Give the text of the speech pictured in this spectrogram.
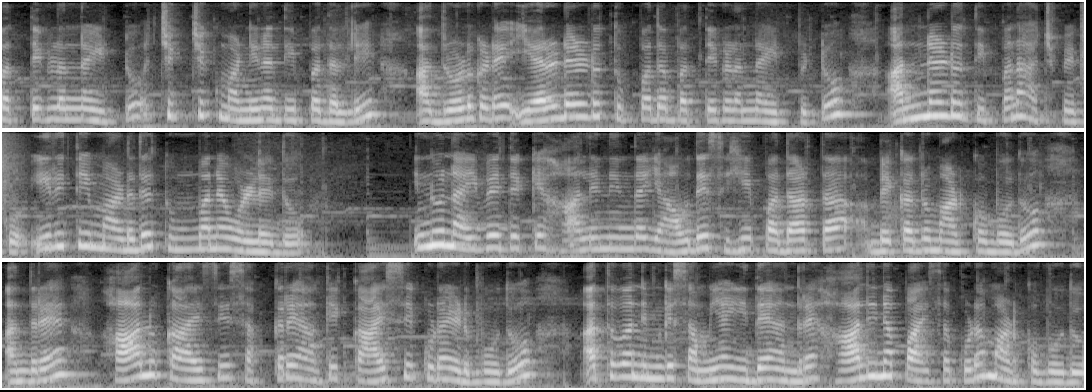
ಬತ್ತಿಗಳನ್ನು ಇಟ್ಟು ಚಿಕ್ಕ ಚಿಕ್ಕ ಮಣ್ಣಿನ ದೀಪದಲ್ಲಿ ಅದರೊಳಗಡೆ ಎರಡೆರಡು ತುಪ್ಪದ ಬತ್ತಿಗಳನ್ನು ಇಟ್ಬಿಟ್ಟು ಹನ್ನೆರಡು ದೀಪನ ಹಚ್ಚಬೇಕು ಈ ರೀತಿ ಮಾಡಿದ್ರೆ ತುಂಬಾ ಒಳ್ಳೆಯದು ಇನ್ನು ನೈವೇದ್ಯಕ್ಕೆ ಹಾಲಿನಿಂದ ಯಾವುದೇ ಸಿಹಿ ಪದಾರ್ಥ ಬೇಕಾದರೂ ಮಾಡ್ಕೋಬೋದು. ಅಂದರೆ ಹಾಲು ಕಾಯಿಸಿ, ಸಕ್ಕರೆ ಹಾಕಿ ಕಾಯಿಸಿ ಕೂಡ ಇಡ್ಬೋದು. ಅಥವಾ ನಿಮಗೆ ಸಮಯ ಇದೆ ಅಂದರೆ ಹಾಲಿನ ಪಾಯಸ ಕೂಡ ಮಾಡ್ಕೋಬೋದು.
